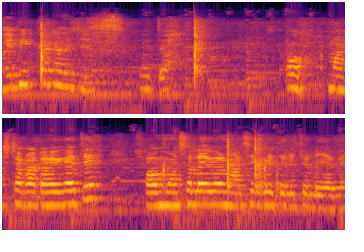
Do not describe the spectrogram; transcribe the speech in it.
ওই বিট কাটা হয়েছে। ওই তো। ও মাছটা কাটা হয়ে গেছে। সব মশলা এবার মাছের ভেতরে চলে যাবে।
